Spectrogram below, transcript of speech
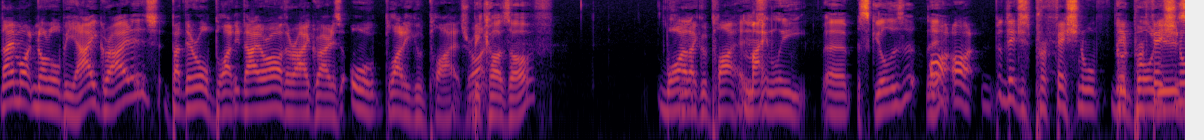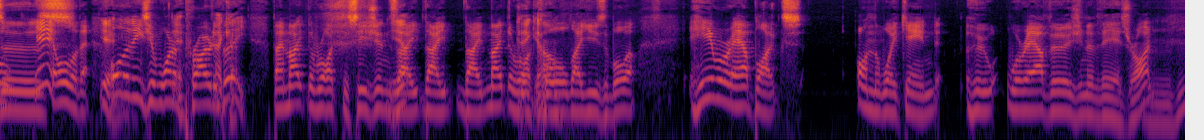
they might not all be A graders, but they're all bloody. They are either A graders or bloody good players, right? Because of Why are they good players? mainly uh, skill, is it? Oh, oh, they're just professional. They're Good ball professional. users. Yeah, all of that. Yeah. All the things you want a pro to Okay. be. They make the right decisions. Yep. They they they make the right call. They use the ball. Here were our blokes on the weekend who were our version of theirs, right? Mm-hmm.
